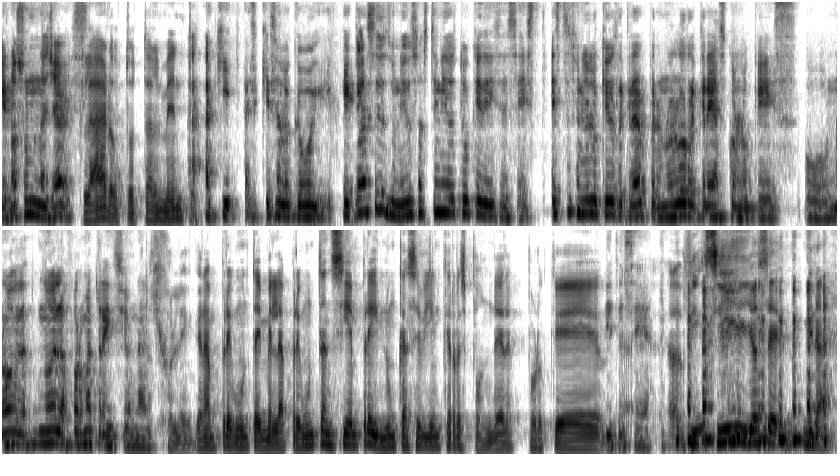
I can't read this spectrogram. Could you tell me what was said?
que no son unas llaves. Claro, totalmente. Aquí, aquí es a lo que voy. ¿Qué clase de sonidos has tenido tú que dices, este, sonido lo quiero recrear, pero no lo recreas con lo que es, o no, no de la forma tradicional? Híjole, gran pregunta. Y me la preguntan siempre y nunca sé bien qué responder, porque... Sí, sea. Ah, sí, yo sé. Mira,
